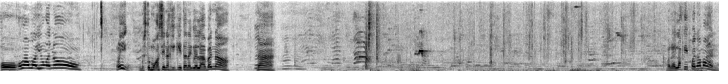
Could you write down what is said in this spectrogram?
Oh, kawawa yung ano. Ay, gusto mo kasi nakikita naglalaban na. Na. Malalaki pa naman.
